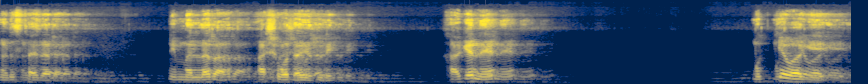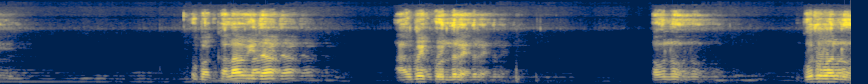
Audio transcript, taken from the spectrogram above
ನಡೆಸ್ತಾ ಇದ್ದಾರೆ. ನಿಮ್ಮೆಲ್ಲರ ಆಶೀರ್ವಾದ ಇರಲಿ. ಹಾಗೇನೆ ಮುಖ್ಯವಾಗಿ ಒಬ್ಬ ಕಲಾವಿದ ಆಗಬೇಕು ಅಂದ್ರೆ ಅವನು ಗುರುವನ್ನು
